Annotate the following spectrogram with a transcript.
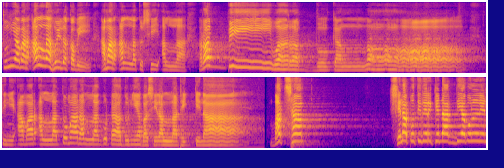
তুমি আবার আল্লাহ হইল কবে? আমার আল্লাহ তো সেই আল্লাহ। রব্বি তিনি আমার আল্লাহ, তোমার আল্লাহ, গোটা দুনিয়াবাসীর আল্লাহ, ঠিক কিনা বাদশাহ সেনাপতিদেরকে ডাক দিয়া বললেন,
